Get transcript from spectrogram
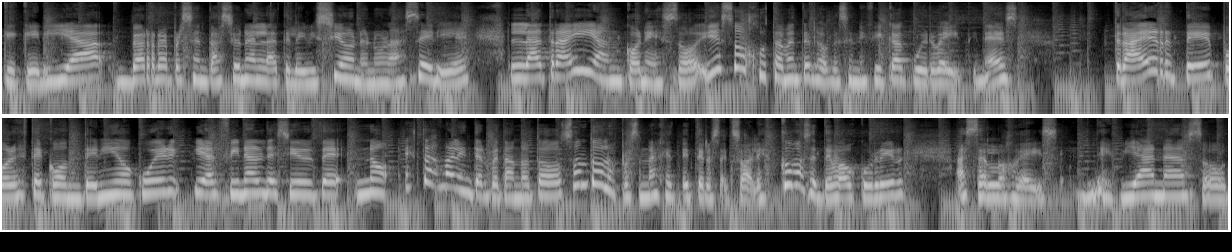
que quería ver representación en la televisión, en una serie, la traían con eso. Y eso justamente es lo que significa queerbaiting, es traerte por este contenido queer y al final decirte, no, estás malinterpretando todo, son todos los personajes heterosexuales. ¿Cómo se te va a ocurrir hacerlos gays, lesbianas o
